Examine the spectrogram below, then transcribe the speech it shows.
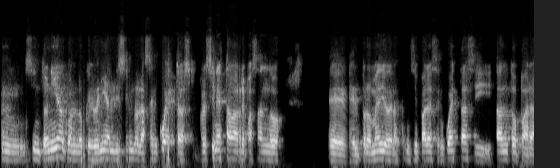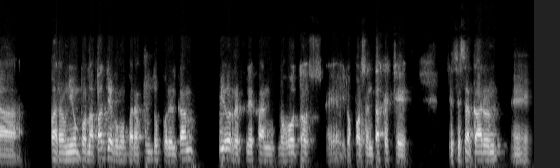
en sintonía con lo que venían diciendo las encuestas. Recién estaba repasando eh, el promedio de las principales encuestas y tanto para, para Unión por la Patria como para Juntos por el Cambio reflejan los votos y eh, los porcentajes que, que se sacaron eh,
